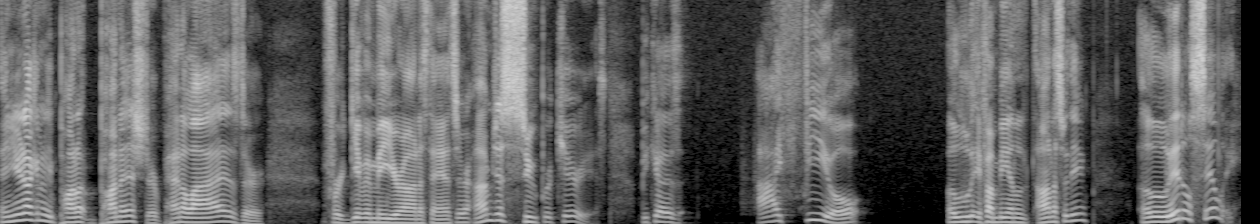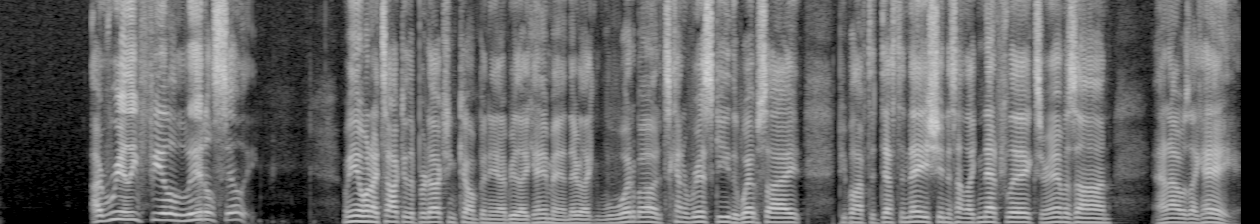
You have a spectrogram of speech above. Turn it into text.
and you're not going to be pun- punished or penalized or for giving me your honest answer. I'm just super curious because I feel, if I'm being honest with you, a little silly. I really feel a little silly. I mean, when I talk to the production company, I'd be like, hey, man, they were like, well, what about it's kind of risky, the website, people have to destination, it's not like Netflix or Amazon. And I was like, hey,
